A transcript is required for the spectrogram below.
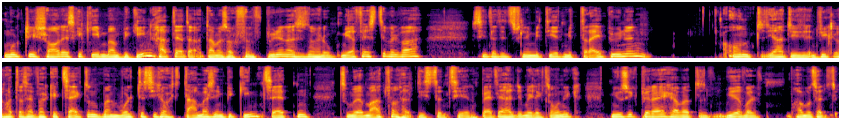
Multigenres gegeben am Beginn, hatte er damals auch fünf Bühnen, als es noch ein Open Air Festival war, sind halt jetzt limitiert mit drei Bühnen. Und ja, die Entwicklung hat das einfach gezeigt und man wollte sich auch damals in Beginnzeiten zum Urban halt distanzieren. Beide halt im Elektronik-Music-Bereich, aber wir haben uns halt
